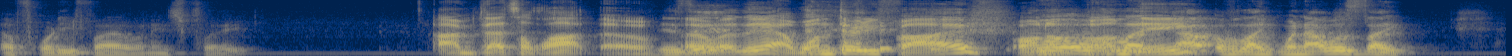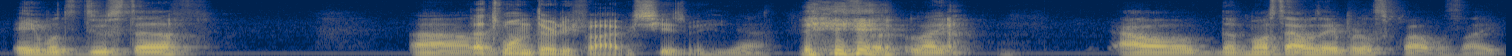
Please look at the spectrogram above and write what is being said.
a 45 on each plate. um, that's a lot though. It? yeah, 135 on Well, a bum like, knee. I- like when I was like able to do stuff. Uh, That's like, 135. Excuse me. Yeah. So, like I'll the most I was able to squat was like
